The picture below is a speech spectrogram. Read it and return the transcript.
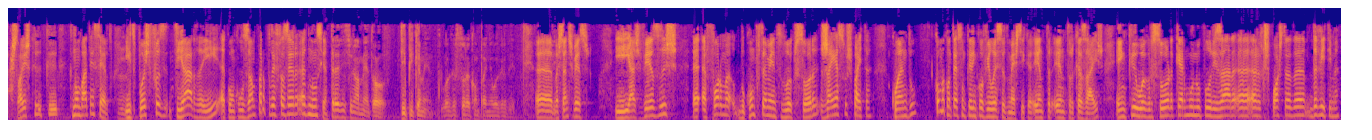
há histórias que, que, que não batem certo. Hum. E depois fazer, tirar daí a conclusão para poder fazer a denúncia. Tradicionalmente, ou tipicamente, o agressor acompanha o agredido? Uh, bastantes vezes. E às vezes a, forma do comportamento do agressor já é suspeita. Quando como acontece um bocadinho com a violência doméstica entre, entre casais, em que o agressor quer monopolizar a, a resposta da, da, vítima.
